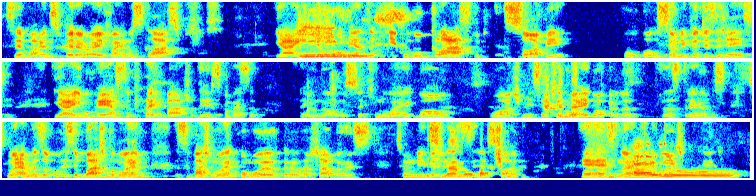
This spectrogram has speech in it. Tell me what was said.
você vai no super-herói e vai nos clássicos. E aí Isso. tem um momento que o clássico sobe o, o seu nível de exigência. E aí o resto que está embaixo deles começa. Não, isso aqui não é igual o Watchmen, isso aqui não é igual para das, das Trevas. Isso não é a mesma coisa. Esse Batman não é, esse Batman não é como eu achava antes. Seu nível Isso de não é Batman. É, esse não é, é e o,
